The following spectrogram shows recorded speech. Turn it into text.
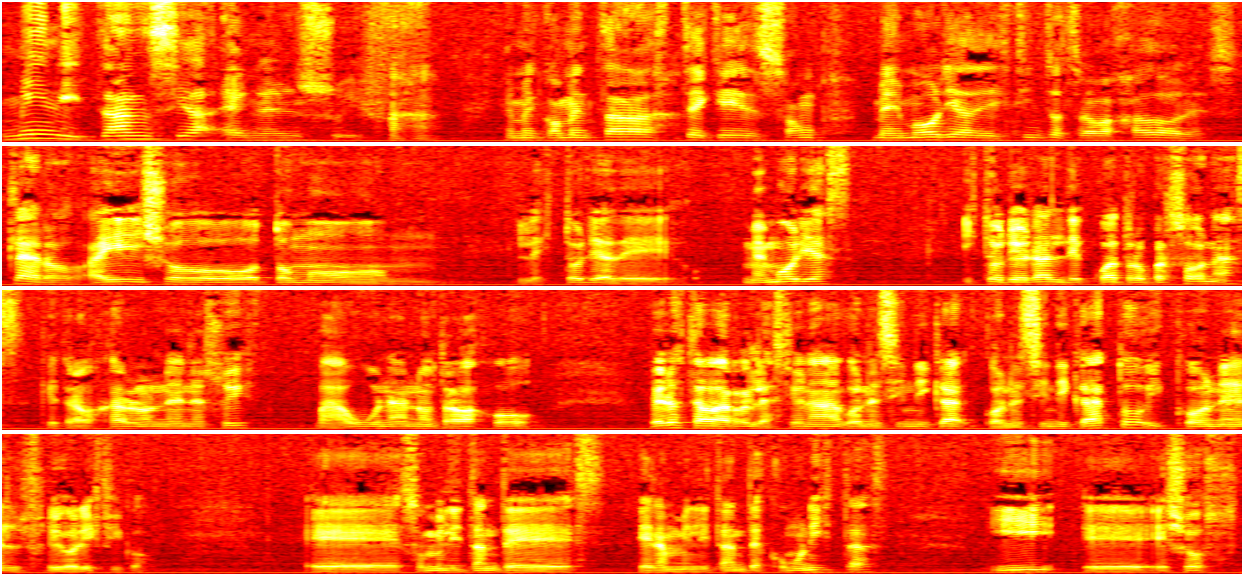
militancia en el SWIFT. Ajá. Que me comentaste que son memoria de distintos trabajadores. Claro, ahí yo tomo mm, la historia de memorias, historia oral de cuatro personas que trabajaron en el SWIFT. Va, una no trabajó, pero estaba relacionada con el, sindica- con el sindicato y con el frigorífico. Eh, son militantes, eran militantes comunistas y eh, ellos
